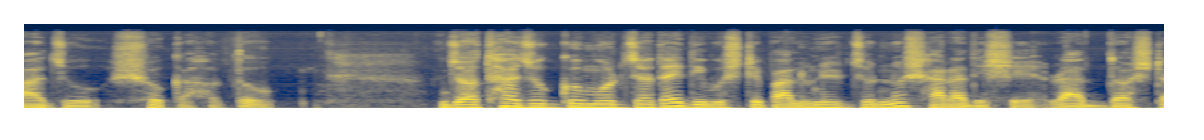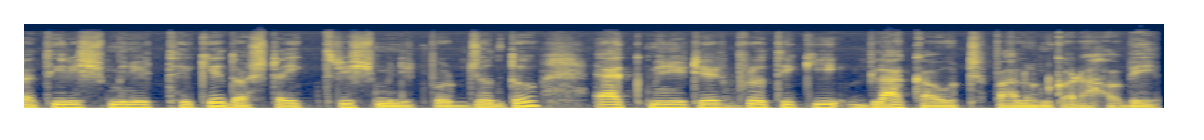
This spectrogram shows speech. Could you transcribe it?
আজও শোকাহত। যথাযোগ্য মর্যাদায় দিবসটি পালনের জন্য সারা দেশে রাত দশটা তিরিশ মিনিট থেকে দশটা একত্রিশ মিনিট পর্যন্ত এক মিনিটের প্রতীকী ব্ল্যাক আউট পালন করা হবে।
